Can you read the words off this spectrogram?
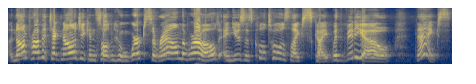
a nonprofit technology consultant who works around the world and uses cool tools like Skype with video. Thanks.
